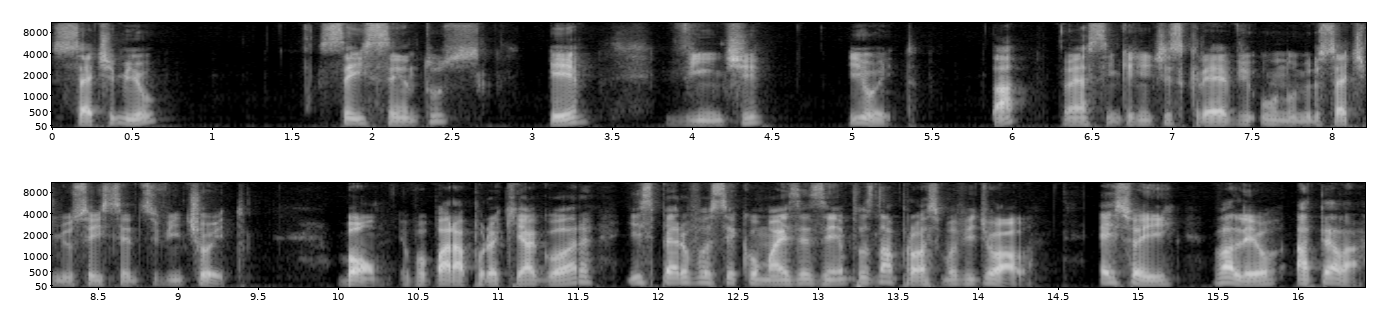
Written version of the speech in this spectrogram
7.628. Tá? Então, é assim que a gente escreve o número 7.628. Bom, eu vou parar por aqui agora e espero você com mais exemplos na próxima videoaula. É isso aí. Valeu, até lá!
